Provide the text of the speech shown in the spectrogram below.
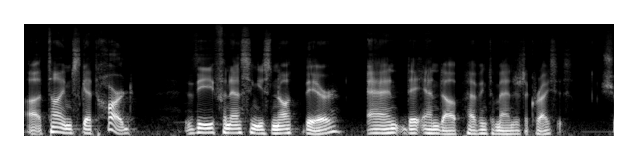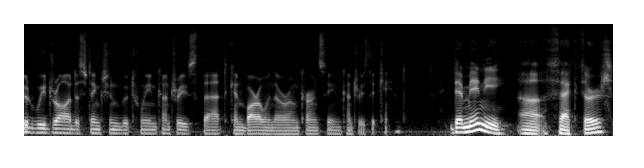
uh, times get hard, the financing is not there and they end up having to manage the crisis. Should we draw a distinction between countries that can borrow in their own currency and countries that can't? There are many uh, factors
